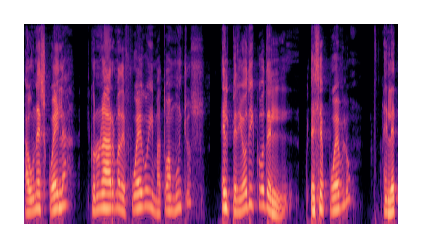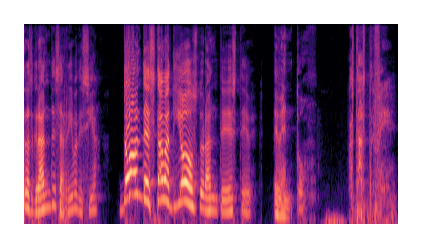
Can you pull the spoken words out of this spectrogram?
a una escuela con una arma de fuego y mató a muchos. El periódico de ese pueblo en letras grandes arriba decía, ¿dónde estaba Dios durante este evento? Catástrofe.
